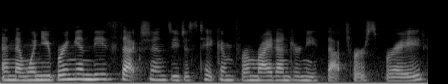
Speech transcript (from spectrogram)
And then when you bring in these sections, you just take them from right underneath that first braid.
